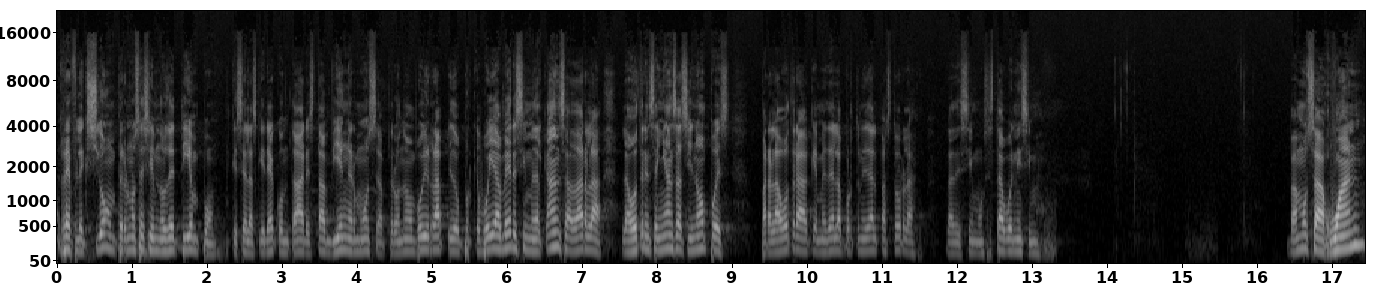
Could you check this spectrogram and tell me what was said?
reflexión, pero no sé si nos dé tiempo, que se las quería contar, está bien hermosa, pero no, voy rápido porque voy a ver si me alcanza a dar la, otra enseñanza, si no, pues para la otra que me dé la oportunidad el pastor la, la decimos, está buenísima. Vamos a Juan,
